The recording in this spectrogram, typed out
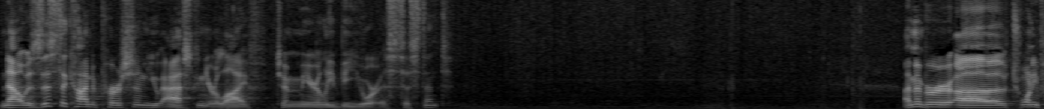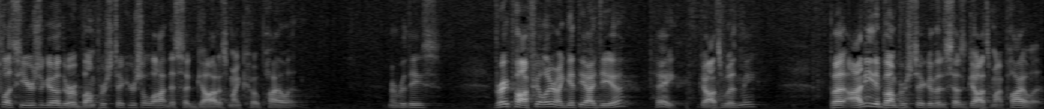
Now, is this the kind of person you ask in your life to merely be your assistant? I remember uh, 20 plus years ago, there were bumper stickers a lot that said, God is my co pilot. Remember these? Very popular. I get the idea. Hey, God's with me. But I need a bumper sticker that says, God's my pilot.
